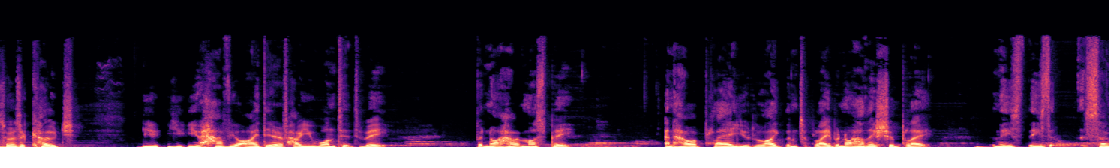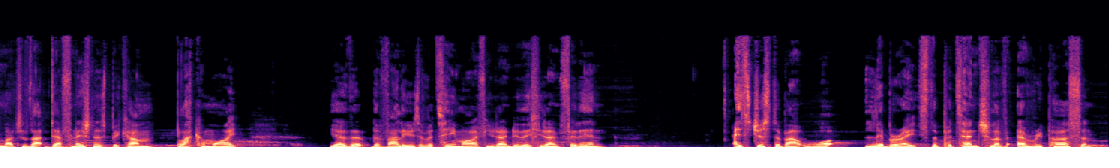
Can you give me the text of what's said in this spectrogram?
So as a coach, you, you, you have your idea of how you want it to be, but not how it must be. And how a player you'd like them to play, but not how they should play. And these, these, so much of that definition has become black and white. Yeah, the, the values of a team are if you don't do this, you don't fit in. It's just about what liberates the potential of every person.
